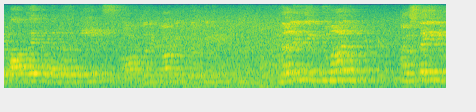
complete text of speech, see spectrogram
Republic of the Philippines, of the Republic of the Philippines. Narinig niyo man ang State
